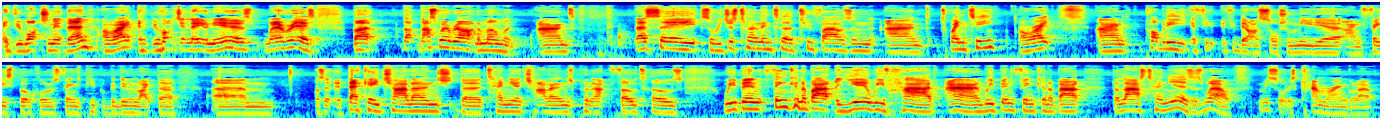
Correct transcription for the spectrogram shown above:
If you're watching it then, all right. If you're watching later in the years, wherever it is, but that, that's where we are at the moment. And let's say so we just turned into 2020, all right. And probably if you if you've been on social media and Facebook, all those things, people have been doing like the um, was it the decade challenge, the 10 year challenge, putting out photos We've been thinking about the year we've had, and we've been thinking about the last 10 years as well. Let me sort this camera angle out.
